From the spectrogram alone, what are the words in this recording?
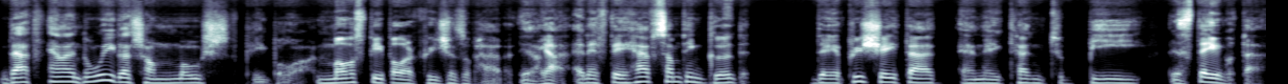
that, and I believe that's how most people are. Most people are creatures of habit. Yeah. Yeah. And if they have something good, they appreciate that and they tend to be Yeah. stay with that.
